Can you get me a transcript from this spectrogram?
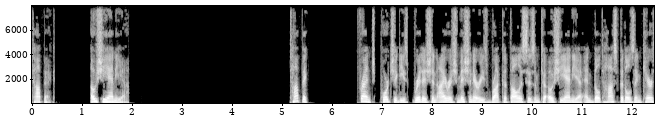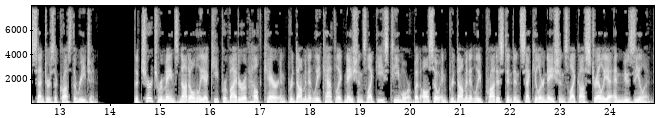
Topic: Oceania. Topic: French, Portuguese, British and Irish missionaries brought Catholicism to Oceania and built hospitals and care centers across the region. The Church remains not only a key provider of health care in predominantly Catholic nations like East Timor but also in predominantly Protestant and secular nations like Australia and New Zealand.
